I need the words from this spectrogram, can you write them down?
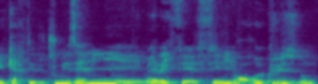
écarté de tous mes amis et ah m'avait fait, fait, vivre en recluse. Donc.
